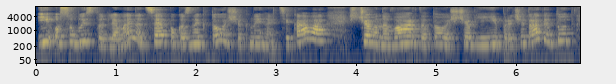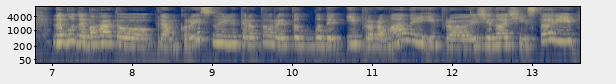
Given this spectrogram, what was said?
І особисто для мене це показник того, що книга цікава, що вона варта того, щоб її прочитати. Тут не буде багато прям корисної літератури, тут буде і про романи, і про жіночі історії.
